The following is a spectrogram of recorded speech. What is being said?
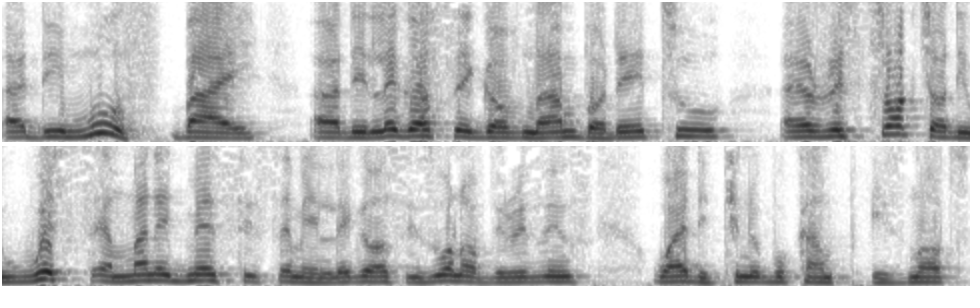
uh, the move by uh, the Lagos State Governor Ambode to uh, restructure the waste management system in Lagos is one of the reasons why the Tinubu camp is not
